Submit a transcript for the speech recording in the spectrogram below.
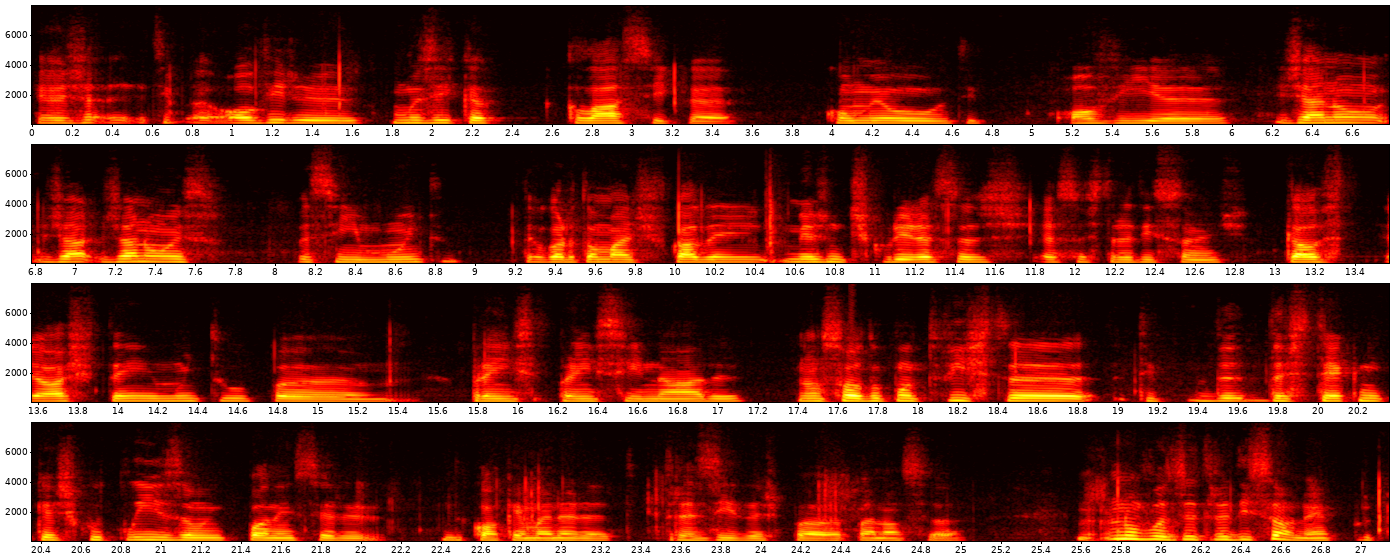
eu já, tipo, ouvir música clássica como eu tipo, ouvia, já não, já, já não ouço assim muito. Agora estou mais focado em mesmo descobrir essas, essas tradições, que elas eu acho que têm muito para, para, para ensinar, não só do ponto de vista tipo, de- das técnicas que utilizam e que podem ser de qualquer maneira tipo, trazidas para, para a nossa não vou dizer tradição, né? Porque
